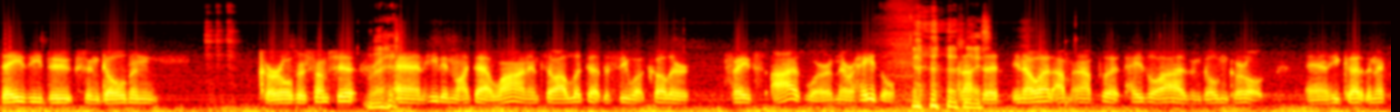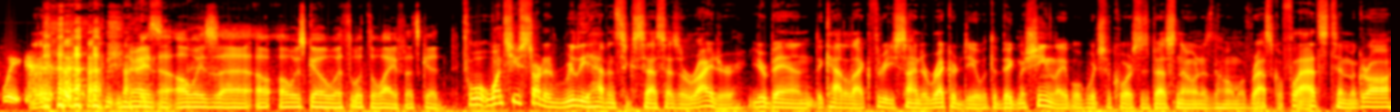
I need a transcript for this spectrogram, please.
Daisy Dukes and Golden Curls or some shit, Right. and he didn't like that line, and so I looked up to see what color Faith's eyes were, and they were hazel. And I said, you know what? I'm, and I put hazel eyes and golden curls, and he cut it the next week. Right. Nice. Uh, always uh, always go with with the wife. That's good. Well, once you started really having success as a writer, your band, the Cadillac Three, signed a record deal with the Big Machine label, which of course is best known as the home of Rascal Flatts, Tim McGraw,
